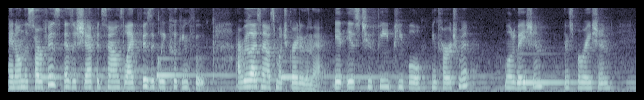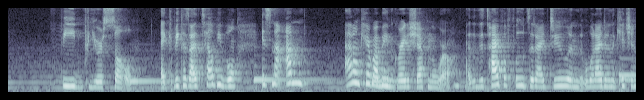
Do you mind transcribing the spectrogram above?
And on the surface, as a chef, it sounds like physically cooking food. I realize now it's much greater than that. It is to feed people encouragement, motivation, inspiration, feed your soul. Because I tell people, it's not, I'm, I don't care about being the greatest chef in the world. The type of foods that I do and what I do in the kitchen,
